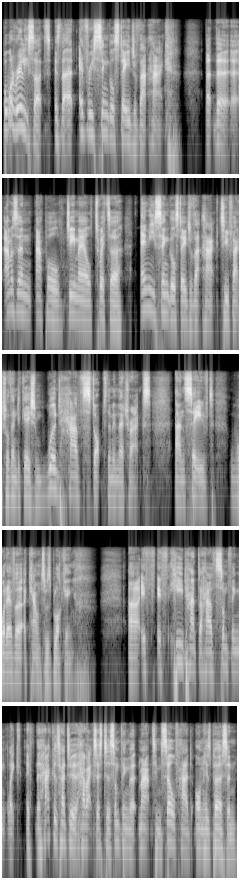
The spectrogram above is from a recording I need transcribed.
But what really sucked is that at every single stage of that hack, at the uh, Amazon, Apple, Gmail, Twitter, any single stage of that hack, two factor authentication would have stopped them in their tracks and saved whatever account was blocking. Uh, if if he'd had to have something like if the hackers had to have access to something that Matt himself had on his person,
